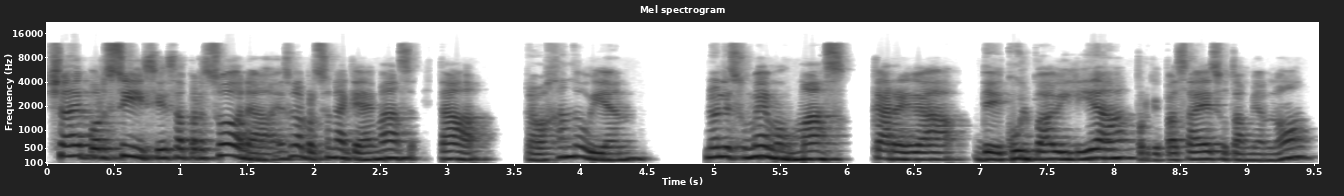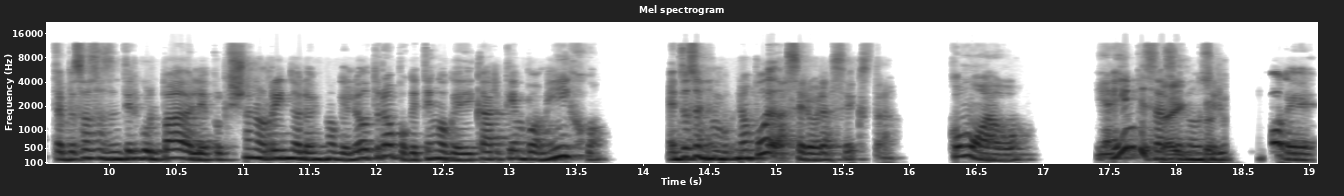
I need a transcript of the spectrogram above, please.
ya de por sí, si esa persona es una persona que además está trabajando bien, no le sumemos más carga de culpabilidad, porque pasa eso también, ¿no? Te empezás a sentir culpable porque yo no rindo lo mismo que el otro, porque tengo que dedicar tiempo a mi hijo. Entonces no, puedo hacer horas extra. ¿Cómo hago? Y ahí empiezas en un circuito que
